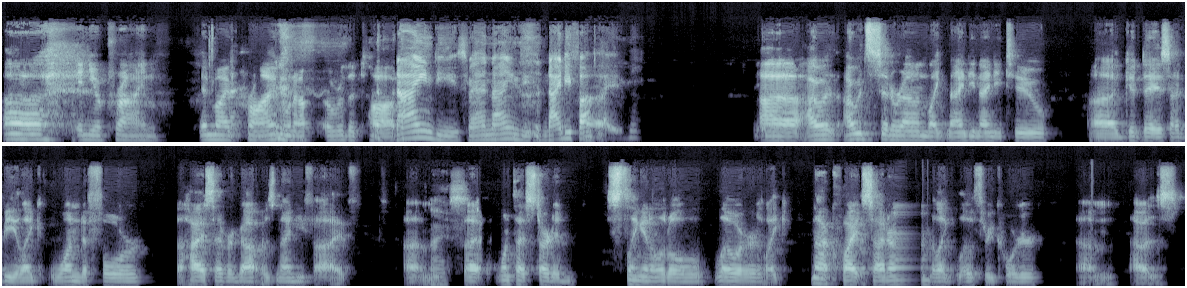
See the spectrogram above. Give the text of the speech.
Uh, in your prime? in my prime, when I was over the top, uh, 90s, man. 90s. 95. I would I would sit around like 90, 92. Uh, good days, I'd be like one to four. The highest I ever got was 95. Um, Nice. But once I started slinging a little lower, like not quite sidearm, but like low three quarter, um, I was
